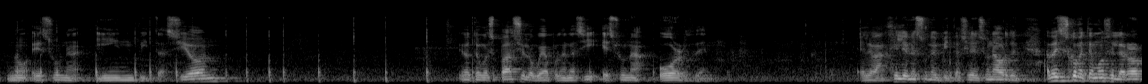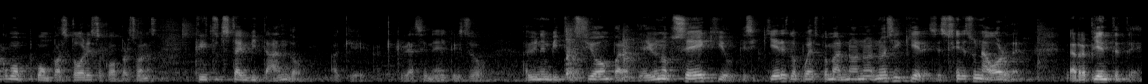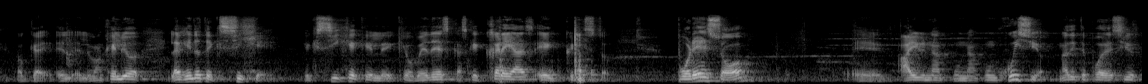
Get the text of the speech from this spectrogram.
No es una invitación. Yo no tengo espacio, lo voy a poner así, es una orden. El Evangelio no es una invitación, es una orden. A veces cometemos el error como, como pastores o como personas. Cristo te está invitando a que, a que creas en Él. Cristo, hay una invitación para ti, hay un obsequio que si quieres lo puedes tomar. No, no, no es si quieres, es, es una orden. Arrepiéntete. Okay. El, el Evangelio, la gente te exige, exige que, le, que obedezcas, que creas en Cristo. Por eso eh, hay una, un juicio. Nadie te puede decir,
